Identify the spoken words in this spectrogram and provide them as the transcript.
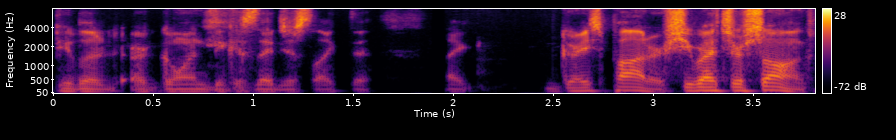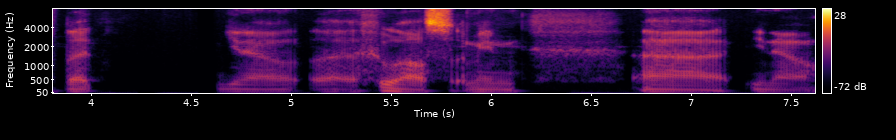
people that are going because they just like the like Grace Potter. She writes her songs, but you know uh, who else? I mean, uh, you know,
